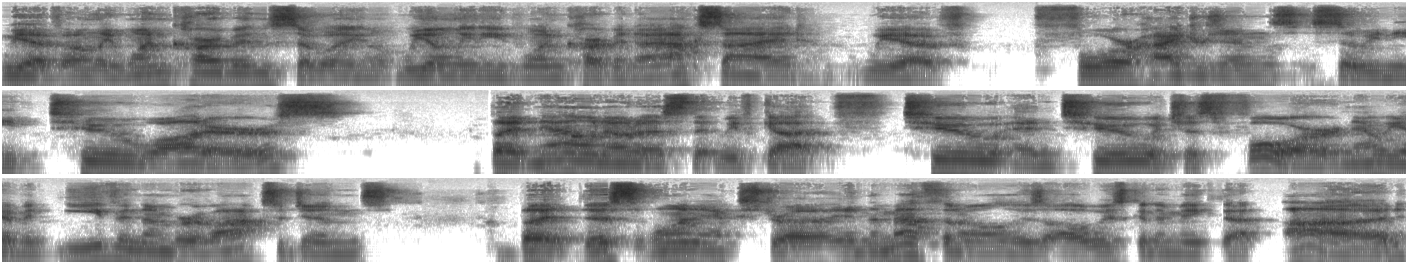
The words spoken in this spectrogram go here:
We have only one carbon, so we only need one carbon dioxide. We have four hydrogens, so we need two waters. But now notice that we've got two and two, which is four. Now we have an even number of oxygens, but this one extra in the methanol is always going to make that odd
